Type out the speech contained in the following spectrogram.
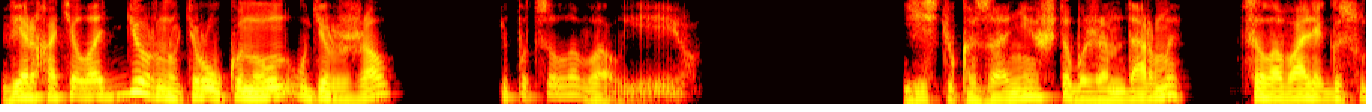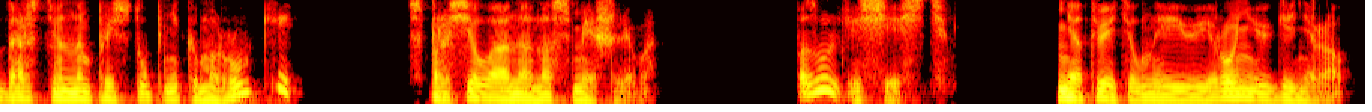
Вера хотела отдернуть руку, но он удержал и поцеловал ее. Есть указание, чтобы жандармы целовали государственным преступникам руки? — спросила она насмешливо. — Позвольте сесть, — не ответил на ее иронию генерал. —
